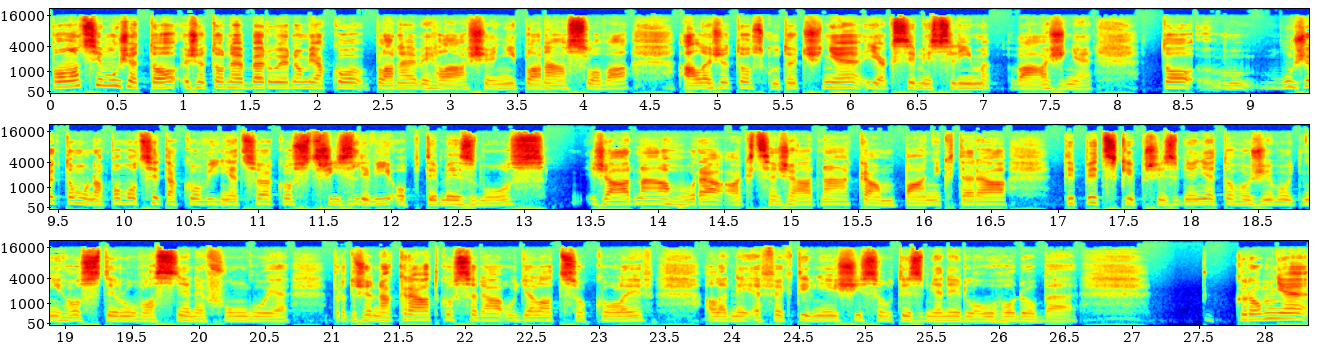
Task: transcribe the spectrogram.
Pomoci může to, že to neberu jenom jako plané vyhlášení, planá slova, ale že to skutečně, jak si myslím, vážně to může k tomu napomoci takový něco jako střízlivý optimismus, žádná hura akce, žádná kampaň, která typicky při změně toho životního stylu vlastně nefunguje, protože nakrátko se dá udělat cokoliv, ale nejefektivnější jsou ty změny dlouhodobé. Kromě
